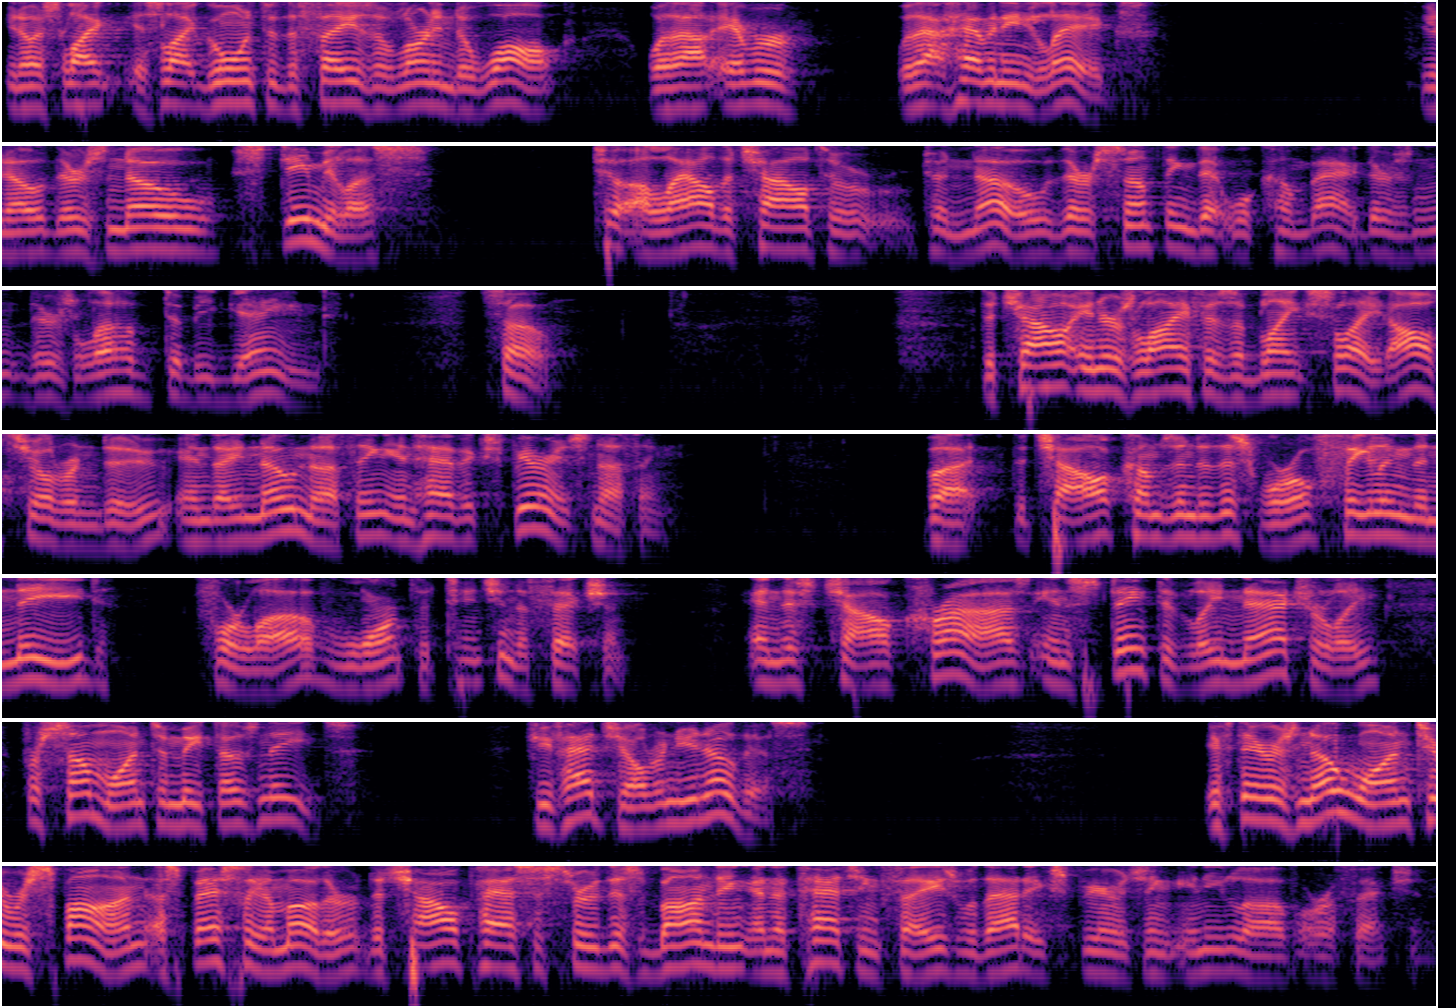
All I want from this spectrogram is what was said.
You know, it's like, it's like going through the phase of learning to walk without ever, without having any legs. You know, there's no stimulus to allow the child to, to know there's something that will come back. There's, there's love to be gained. So, the child enters life as a blank slate. All children do, and they know nothing and have experienced nothing. But the child comes into this world feeling the need for love, warmth, attention, affection. And this child cries instinctively, naturally, for someone to meet those needs. If you've had children, you know this. If there is no one to respond, especially a mother, the child passes through this bonding and attaching phase without experiencing any love or affection.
